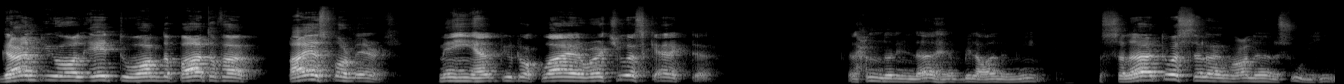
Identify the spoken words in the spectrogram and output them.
grant you all aid to walk the path of our pious forebears. May He help you to acquire virtuous character. Alhamdulillah Rabbil Alameen. والصلاة والسلام على رسوله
